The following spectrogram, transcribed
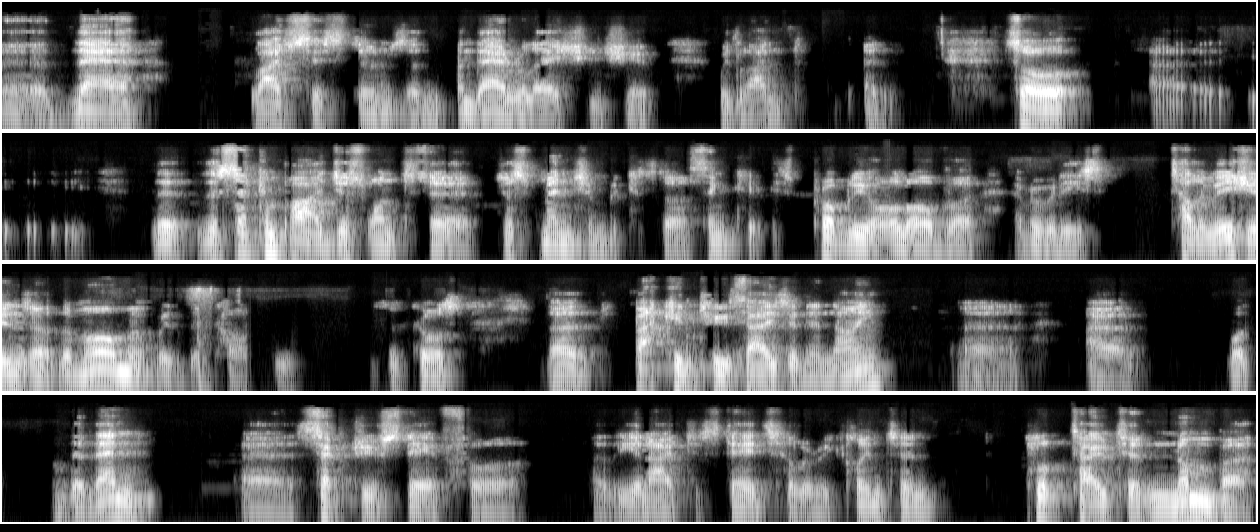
uh, their life systems and, and their relationship with land. And so uh, the, the second part I just wanted to just mention because I think it's probably all over everybody's televisions at the moment with the conflict. Of course, uh, back in 2009, uh, uh, the then uh, Secretary of State for the United States, Hillary Clinton, plucked out a number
